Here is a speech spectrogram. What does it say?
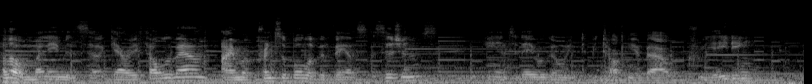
Hello, my name is uh, Gary Felberbaum. I'm a principal of Advanced Decisions, and today we're going to be talking about creating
